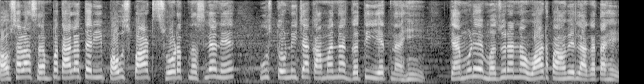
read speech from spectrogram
पावसाळा संपत आला तरी पाऊस पाठ सोडत नसल्याने ऊस तोडणीच्या कामांना गती येत नाही. त्यामुळे मजुरांना वाट पाहावी लागत आहे.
